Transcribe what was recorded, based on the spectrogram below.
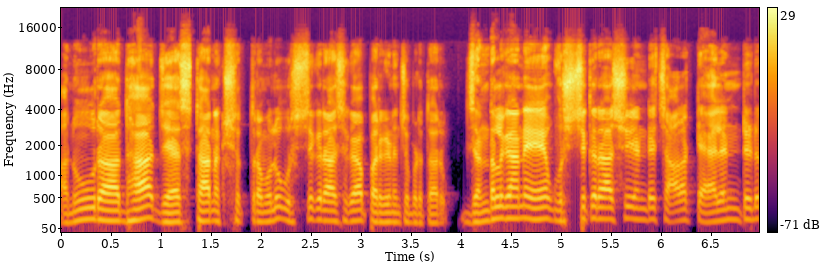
అనురాధ జ్యేష్ఠ నక్షత్రములు వృశ్చిక రాశిగా పరిగణించబడతారు. జనరల్గానే వృశ్చిక రాశి అంటే చాలా talented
